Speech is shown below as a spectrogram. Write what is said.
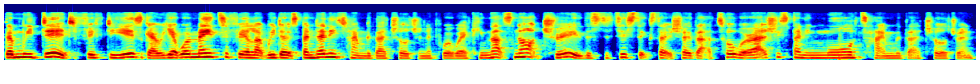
than we did 50 years ago. Yet we're made to feel like we don't spend any time with our children if we're working. That's not true. The statistics don't show that at all. We're actually spending more time with our children.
